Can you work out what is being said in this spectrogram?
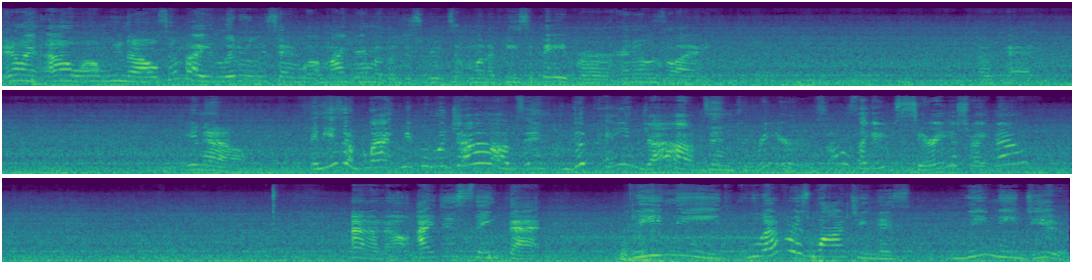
They're like, oh, well, you know, somebody literally said, well, my grandmother just wrote something on a piece of paper. And I was like, okay. You know, and these are black people with jobs and good paying jobs and careers. I was like, are you serious right now? I don't know. I just think that we need, whoever is watching this, we need you.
